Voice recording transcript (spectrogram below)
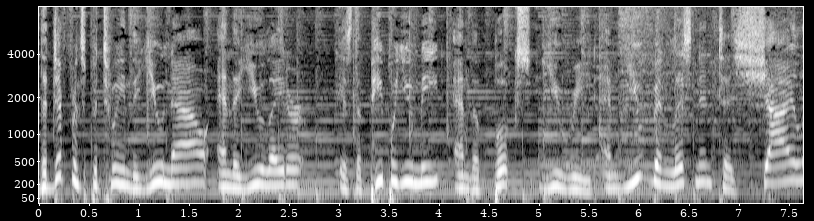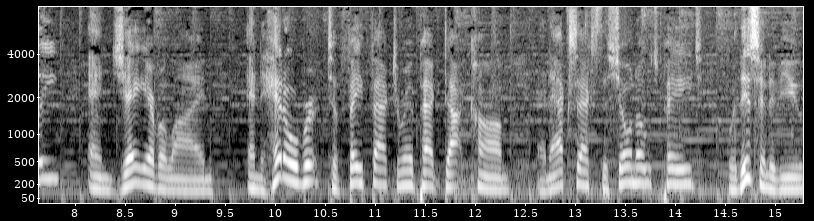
The difference between the you now and the you later is the people you meet and the books you read. And you've been listening to Shiley and Jay Everline. And head over to faithfactorimpact.com and access the show notes page for this interview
